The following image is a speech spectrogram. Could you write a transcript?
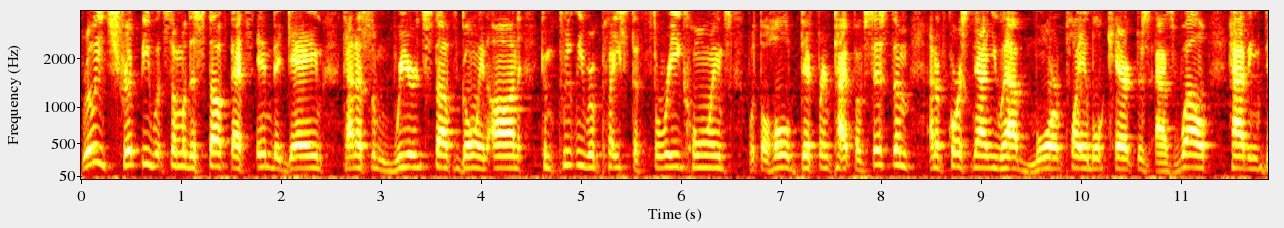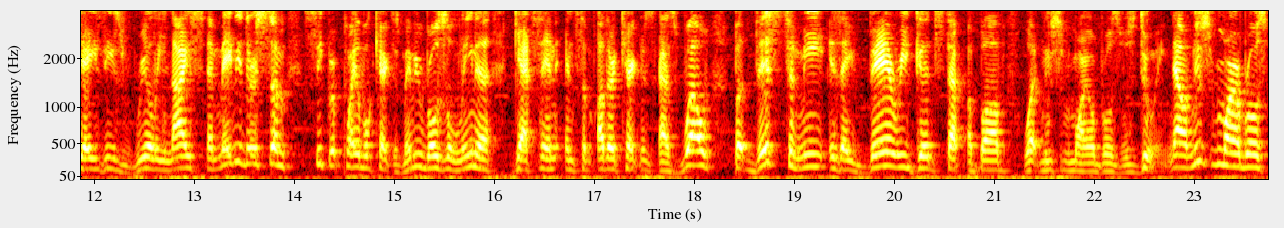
Really trippy with some of the stuff that's in the game, kind of some weird stuff going on. Completely replaced the three coins with a whole different type of system. And of course, now you have more playable characters as well. Having Daisy's really nice. And maybe there's some secret playable characters. Maybe Rosalina gets in and some other characters as well. But this to me is a very good step above what New Super Mario Bros. was doing. Now, New Super Mario Bros.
